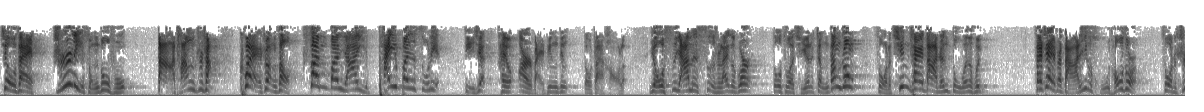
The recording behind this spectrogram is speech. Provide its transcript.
就在直隶总督府大堂之上，快状造三班衙役排班肃列，底下还有二百兵丁都站好了，有司衙门四十来个官都坐齐了。正当中坐着钦差大人杜文辉，在这边打了一个虎头座，坐着直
